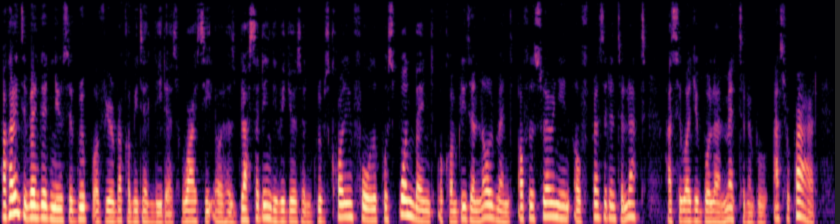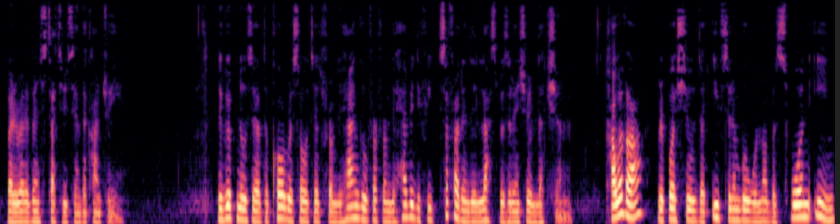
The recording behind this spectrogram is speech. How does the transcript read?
According to Vanguard News, a group of Yoruba committed leaders, YCL, has blasted individuals and groups calling for the postponement or complete annulment of the swearing-in of President-elect Asiwaju Bola Ahmed Tinubu as required by the relevant statutes in the country. The group notes that the call resulted from the hangover from the heavy defeat suffered in the last presidential election. However, reports show that if Tinubu will not be sworn in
